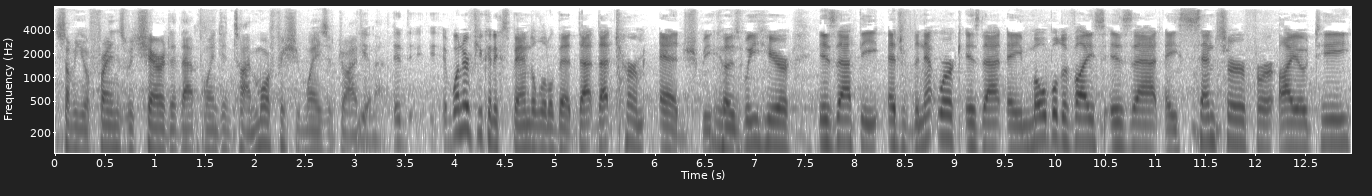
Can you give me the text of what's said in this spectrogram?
some of your friends would share it at that point in time. More efficient ways of driving yeah, that. I wonder if you can expand a little bit that, that term edge, because mm. we hear, is that the edge of the network? Is that a mobile device? Is that a sensor for IoT?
